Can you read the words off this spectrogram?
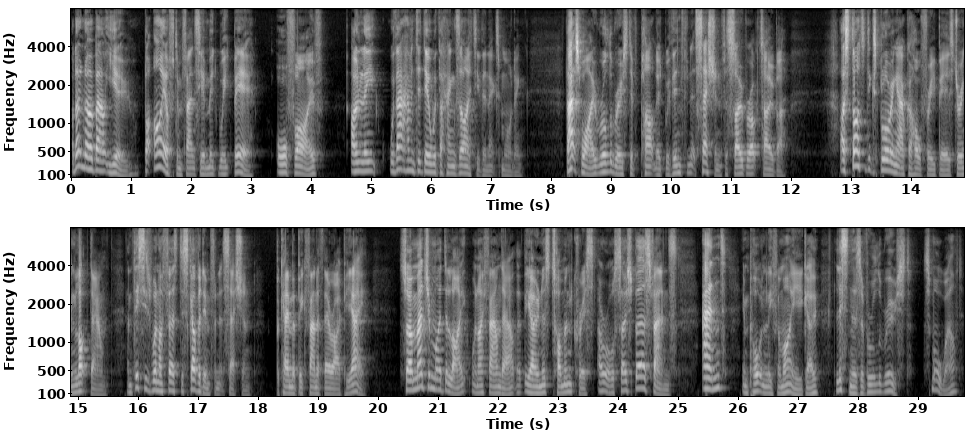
I don't know about you, but I often fancy a midweek beer. Or five. Only without having to deal with the anxiety the next morning. That's why Rule the Roost have partnered with Infinite Session for Sober October. I started exploring alcohol free beers during lockdown, and this is when I first discovered Infinite Session, became a big fan of their IPA. So imagine my delight when I found out that the owners Tom and Chris are also Spurs fans, and, importantly for my ego, listeners of Rule the Roost. Small world.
